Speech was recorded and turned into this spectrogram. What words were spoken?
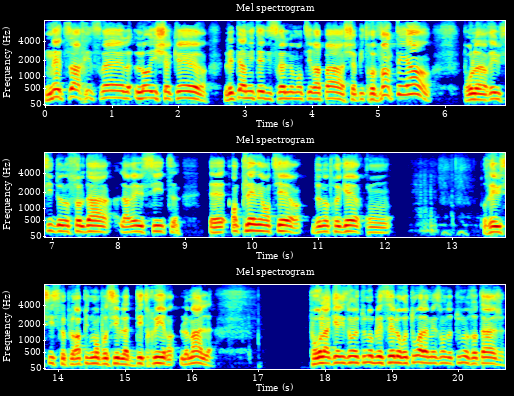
Netzach Israël lo ishaker. L'éternité d'Israël ne mentira pas. Chapitre 21 pour la réussite de nos soldats, la réussite en pleine et entière de notre guerre, qu'on réussisse le plus rapidement possible à détruire le mal. Pour la guérison de tous nos blessés, le retour à la maison de tous nos otages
